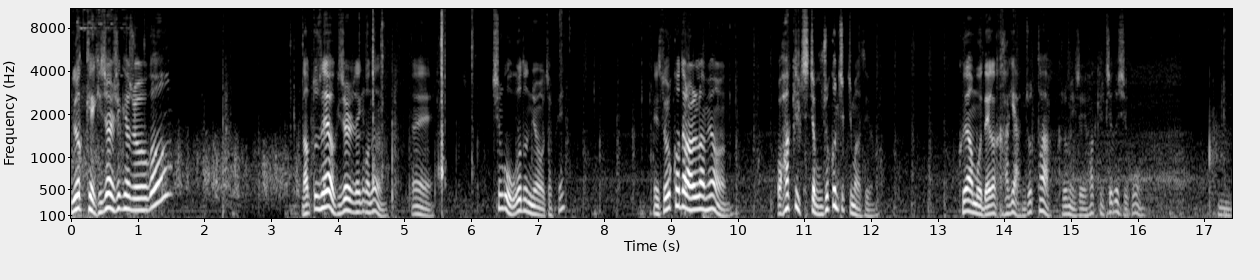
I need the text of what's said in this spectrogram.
이렇게 기절 시켜주고 납두세요 기절된 거는. 예. 친구 오거든요 어차피. 예, 솔커들 하려면 어, 화킬 진짜 무조건 찍지 마세요. 그냥 뭐 내가 각이 안 좋다. 그러면 이제 화킬 찍으시고. 음.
